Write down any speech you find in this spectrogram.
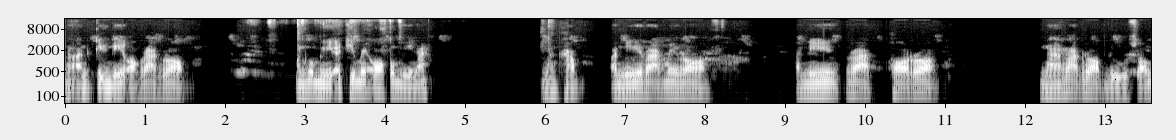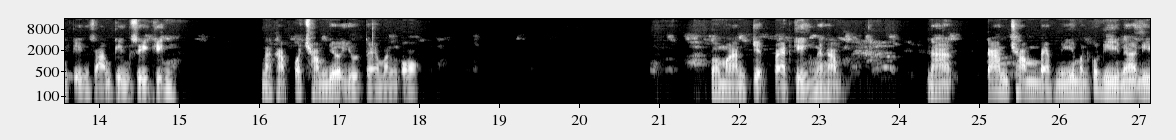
นะอันกิ่งนี้ออกรากรอบ มันก็มีอาชีพไม่ออกก็มีนะนะครับ อันนี้รากไม่รอบ อันนี้รากพอรอบนะรากรอบอยู่สองกิ่งสามกิ่งสี่กิ่งนะครับ ก็ชำเยอะอยู่แต่มันออก ประมาณเจ็ดแปดกิ่งนะครับ นะการชำแบบนี้มันก็ดีนะ ดี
